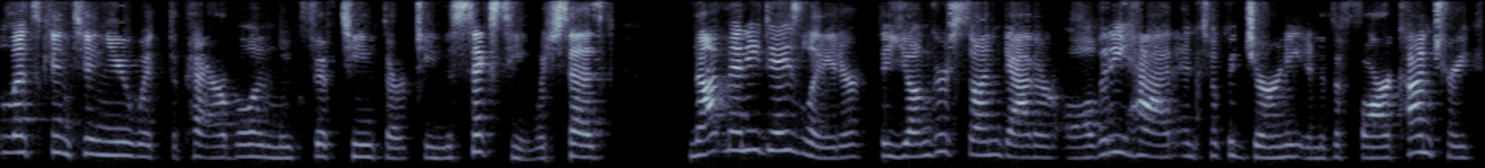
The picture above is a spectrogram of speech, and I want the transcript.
Let's continue with the parable in Luke 15 13 to 16, which says, Not many days later, the younger son gathered all that he had and took a journey into the far country,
